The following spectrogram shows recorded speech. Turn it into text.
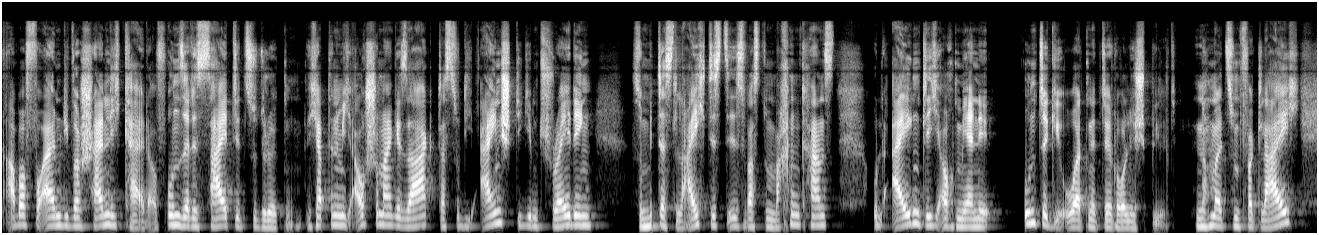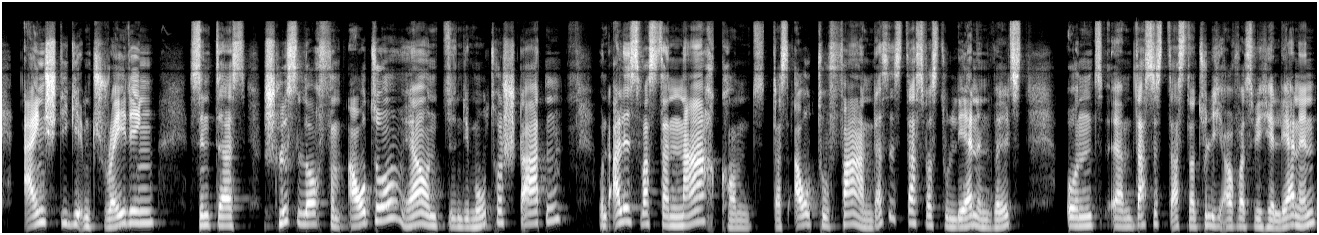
aber vor allem die Wahrscheinlichkeit auf unsere Seite zu drücken. Ich habe nämlich auch schon mal gesagt, dass so die Einstiege im Trading somit das leichteste ist, was du machen kannst und eigentlich auch mehr eine untergeordnete Rolle spielt. Nochmal zum Vergleich. Einstiege im Trading sind das Schlüsselloch vom Auto, ja, und die Motorstarten. Und alles, was danach kommt, das Autofahren, das ist das, was du lernen willst. Und ähm, das ist das natürlich auch, was wir hier lernen.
